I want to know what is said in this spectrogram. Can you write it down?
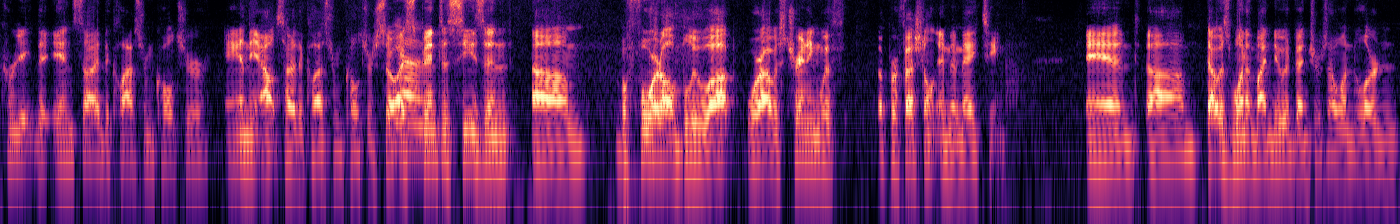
create the inside the classroom culture and the outside of the classroom culture. So yeah. i spent a season um, before it all blew up where i was training with a professional mma team. And um, that was one of my new adventures. I wanted to learn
